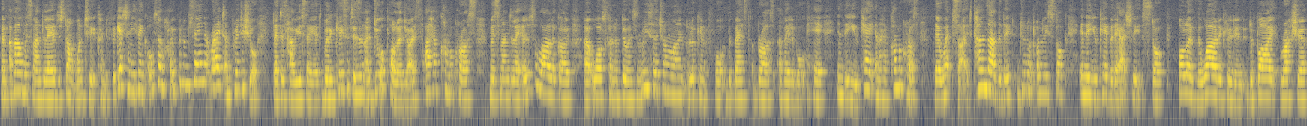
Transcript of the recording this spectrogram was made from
um, about miss mandalay. I just don't want to kind of forget anything. Also i'm hoping i'm saying it right. I'm pretty sure that is how you say it. But in case it isn't i do apologize. I have come across miss mandalay a little while ago uh, whilst kind of doing some research online looking for the best bras available here in the UK and I have come across their website. Turns out that they do not only stock in the UK but they actually stock all over the world including Dubai, Russia,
